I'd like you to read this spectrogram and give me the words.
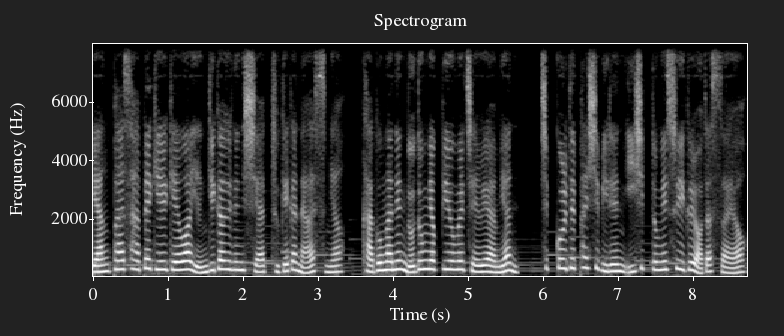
양파 401개와 연기가 흐른 씨앗 2개가 나왔으며 가공하는 노동력 비용을 제외하면 10골드 81은 20동의 수익을 얻었어요.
